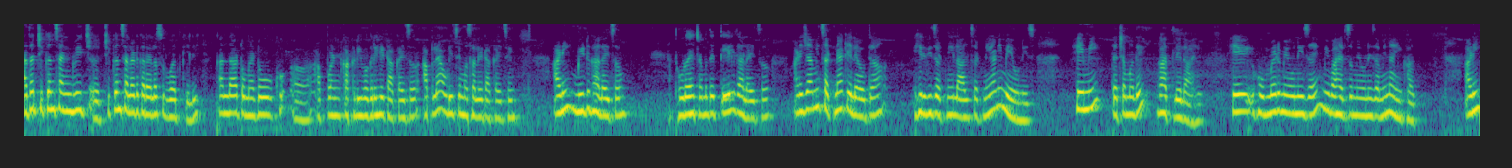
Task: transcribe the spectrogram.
आता चिकन सँडविच चिकन सॅलड करायला सुरुवात केली. कांदा टोमॅटो खू- आपण काकडी वगैरे हे टाकायचं. आपल्या आवडीचे मसाले टाकायचे. आणि मीठ घालायचं. थोडं ह्याच्यामध्ये तेल घालायचं. आणि ज्या मी चटण्या केल्या होत्या हिरवी चटणी लाल चटणी आणि मेयोनीज हे मी त्याच्यामध्ये घातलेलं आहे. हे होममेड मेयोनीज आहे. मी बाहेरचं मेयोनीज आम्ही नाही खात. आणि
